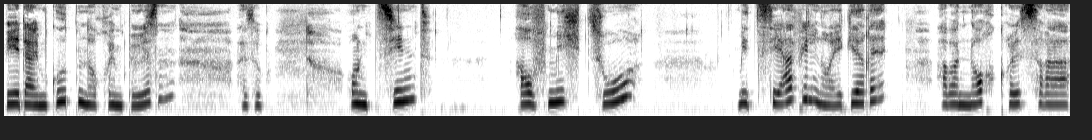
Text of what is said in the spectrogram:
weder im Guten noch im Bösen. Also, und sind auf mich zu mit sehr viel Neugierde, aber noch größerer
